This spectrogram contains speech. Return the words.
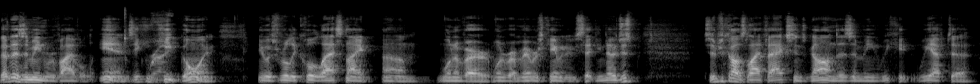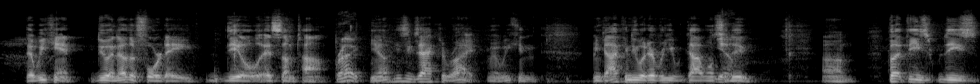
that doesn't mean revival ends. It can Right. keep going. It was really cool last night. Um, one of our one of our members came in and said, you know, just just because Life Action's gone doesn't mean we could we have to that we can't do another four day deal at some time. Right. You know, he's exactly right. I mean, we can. I mean, God can do whatever he God wants Yeah. to do. Um, but these these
